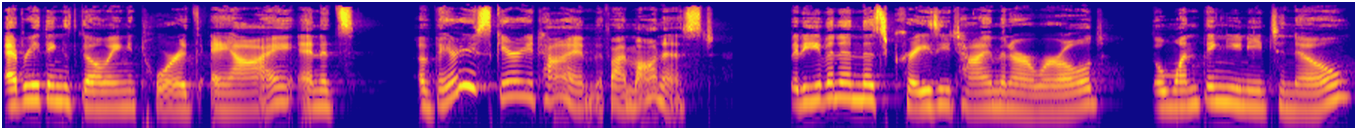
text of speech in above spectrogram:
Everything's going towards AI, and it's a very scary time, if I'm honest. But even in this crazy time in our world, the one thing you need to know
